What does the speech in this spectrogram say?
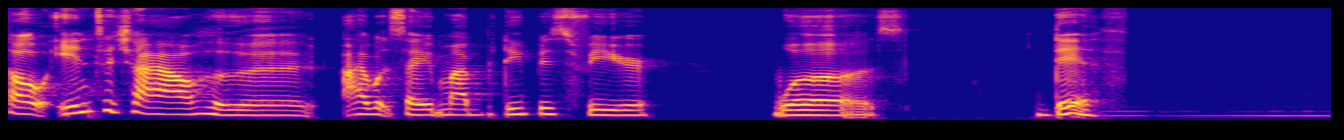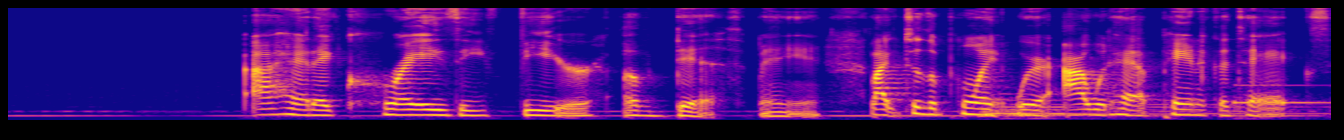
So into childhood, I would say my deepest fear was death. I had a crazy fear of death, man. Like to the point where I would have panic attacks.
